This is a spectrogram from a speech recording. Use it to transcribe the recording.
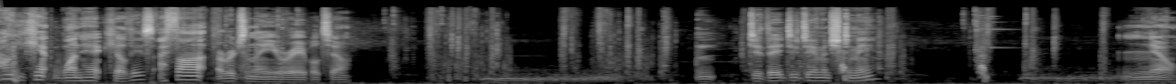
Oh, you can't one-hit kill these? I thought originally you were able to. Do they do damage to me? No.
